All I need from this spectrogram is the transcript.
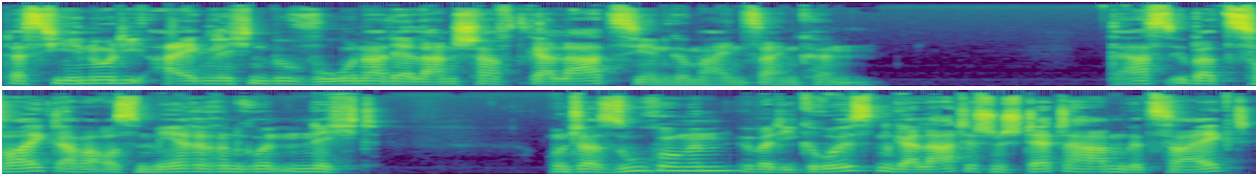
dass hier nur die eigentlichen Bewohner der Landschaft Galatien gemeint sein können. Das überzeugt aber aus mehreren Gründen nicht. Untersuchungen über die größten galatischen Städte haben gezeigt,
